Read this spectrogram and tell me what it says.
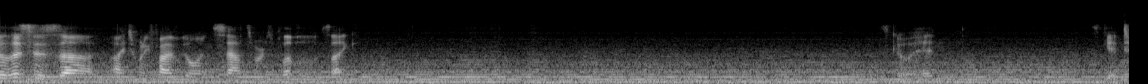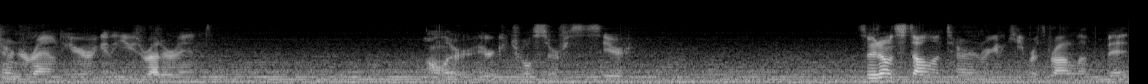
So this is uh, I-25 going south towards Pueblo, looks like. Let's go ahead and let's get turned around here. We're going to use rudder and all our air control surfaces here. So we don't stall on turn, we're going to keep our throttle up a bit.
